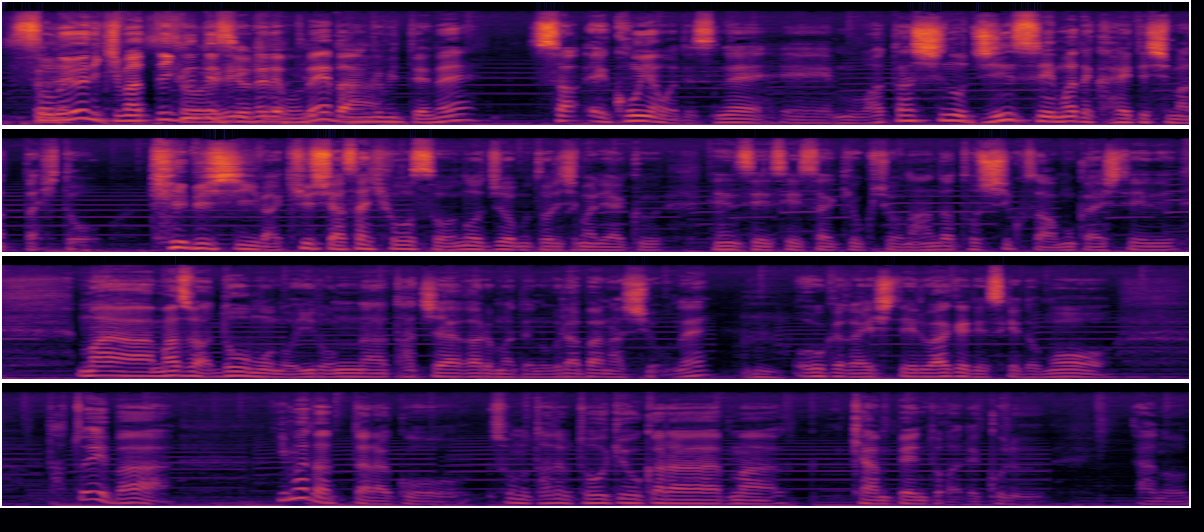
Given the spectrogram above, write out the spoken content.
そのように決まっていくんですよねでもね番組ってね。さあえ今夜はですね、えー、もう私の人生まで変えてしまった人 KBC は九州朝日放送の常務取締役編成制作局長の半田俊彦さんをお迎えしている、まあ、まずはどうものいろんな立ち上がるまでの裏話をね、うん、お伺いしているわけですけども例えば今だったらこうその例えば東京からまあキャンペーンとかで来るあの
